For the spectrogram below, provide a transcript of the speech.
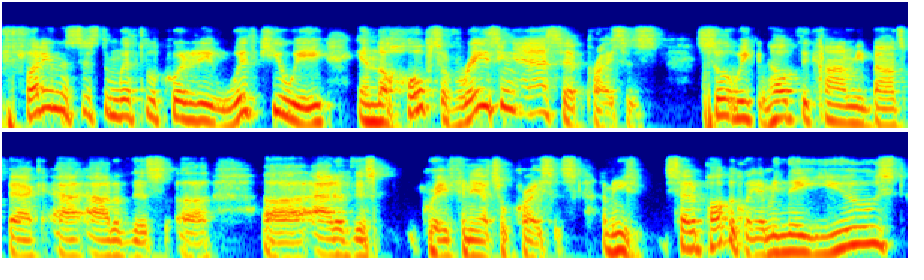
flooding the system with liquidity with QE in the hopes of raising asset prices so that we can help the economy bounce back out of this uh, uh, out of this great financial crisis. I mean, he said it publicly. I mean, they used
